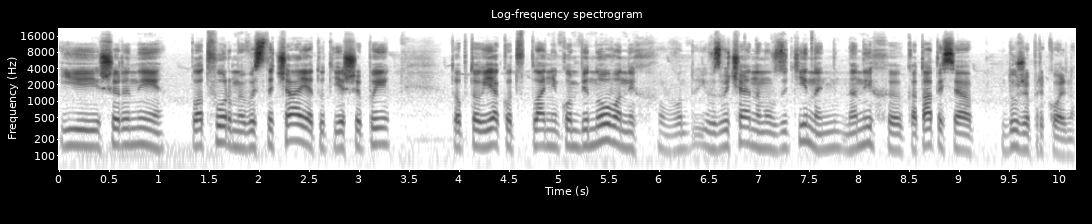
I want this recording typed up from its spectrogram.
і ширини платформи вистачає, тут є шипи. Тобто, як от в плані комбінованих, і в звичайному взутті на, них е, кататися дуже прикольно.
